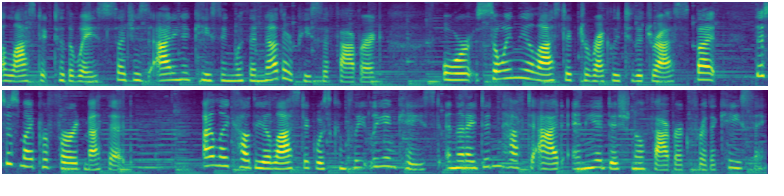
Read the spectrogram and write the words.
elastic to the waist, such as adding a casing with another piece of fabric or sewing the elastic directly to the dress, but this was my preferred method. I like how the elastic was completely encased and that I didn't have to add any additional fabric for the casing.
